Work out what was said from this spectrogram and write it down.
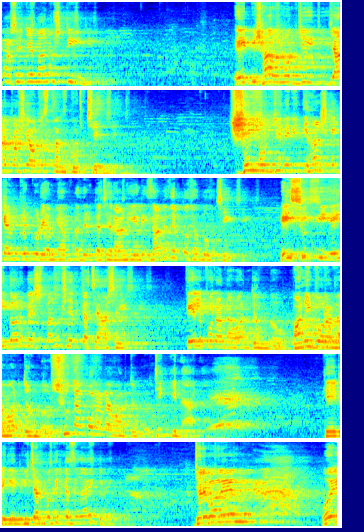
পাশে যে মানুষটি এই বিশাল মসজিদ যার পাশে অবস্থান করছে, সেই মসজিদের ইতিহাসকে কেন্দ্র করে আমি আপনাদের কাছে রানী এলিজাবেথের কথা বলছি। এই সুফি এই দরবেশ মানুষের কাছে আসে। তেল পরা নেওয়ার জন্য, পানি পরা নেওয়ার জন্য, সুতা পরা নেওয়ার জন্য, ঠিক কিনা কে এটা কি বিচারপতির কাছে যায় কেউ জোরে বলেন। ওই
